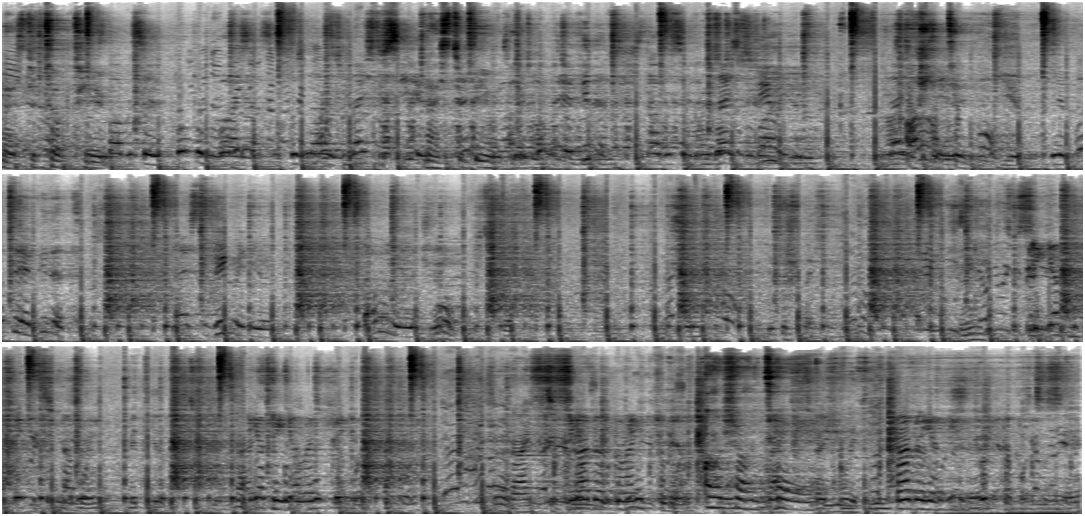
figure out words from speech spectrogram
Nice to talk to you. Nice to see you. Nice to be with you. Nice to you. Nice to be with you. Nice to be with you. Приятно встретиться с тобой. Приятно делать. Enchanté. Father, yes. Good support.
